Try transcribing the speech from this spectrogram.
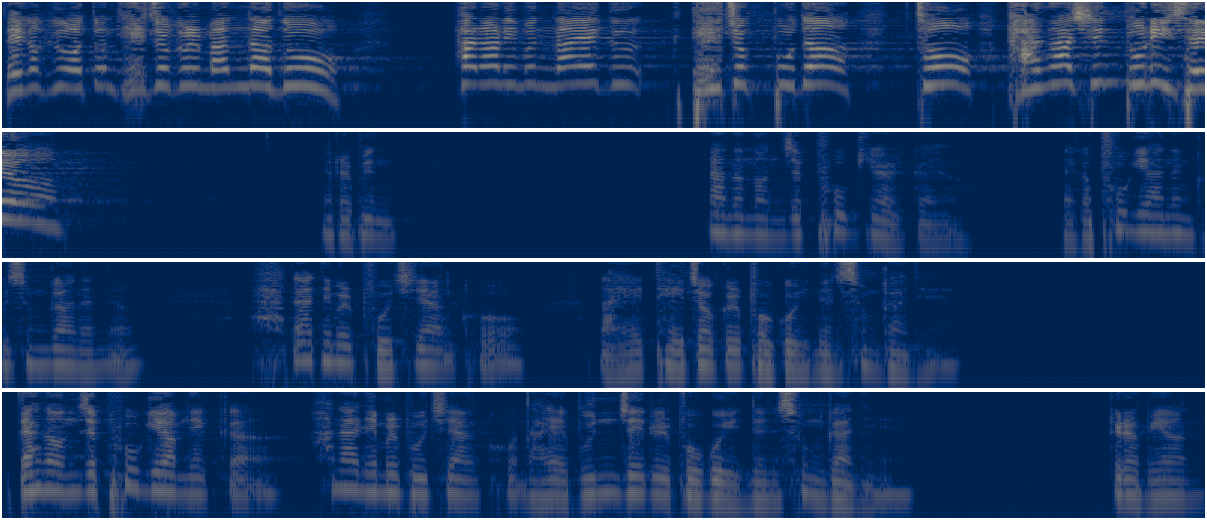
내가 그 어떤 대적을 만나도 하나님은 나의 그 대적보다 더 강하신 분이세요. 여러분, 나는 언제 포기할까요? 내가 포기하는 그 순간은요, 하나님을 보지 않고 나의 대적을 보고 있는 순간이에요. 나는 언제 포기합니까? 하나님을 보지 않고 나의 문제를 보고 있는 순간이에요. 그러면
